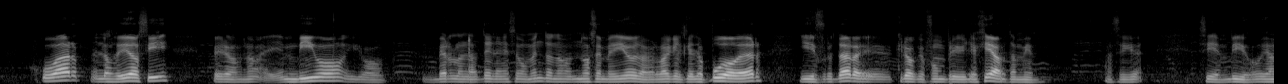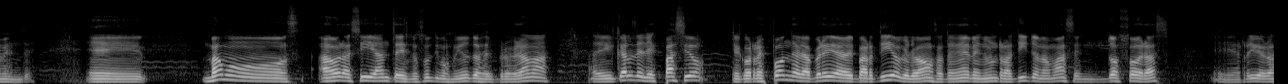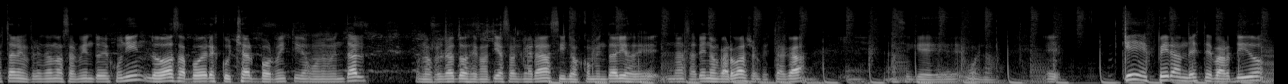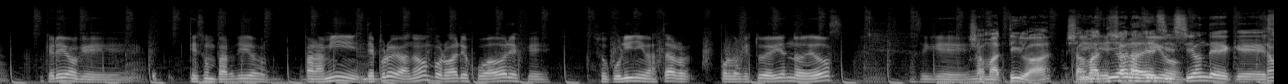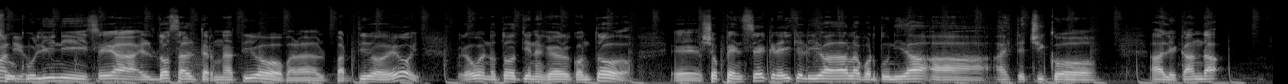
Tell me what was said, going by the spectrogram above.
jugar, en los videos sí, pero no, en vivo y verlo en la tele en ese momento no, no, se me dio. La verdad que el que lo pudo ver y disfrutar creo que fue un privilegiado también. Así que sí, en vivo, obviamente. Vamos ahora sí, antes de los últimos minutos del programa, a dedicarle el espacio que corresponde a la previa del partido, que lo vamos a tener en un ratito nomás, en dos horas. Eh, River va a estar enfrentando a Sarmiento de Junín. Lo vas a poder escuchar por Mística Monumental con los relatos de Matías Alcaraz y los comentarios de Nazareno Carballo, que está acá. Así que, bueno. Eh, ¿Qué esperan de este partido? Creo que, que, es un partido, para mí, de prueba, ¿no? Por varios jugadores que Suculini va a estar, por lo que estuve viendo, de dos. Así que. Llamativa, ¿eh? Llamativa la decisión de que Suculini sea el 2 alternativo para el partido de hoy. Pero bueno, todo tiene que ver con todo. Eh, yo pensé, creí que le iba a dar la oportunidad a, este chico Alecanda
